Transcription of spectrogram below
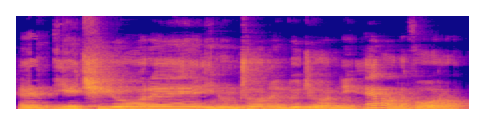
eh, 10 ore in un giorno, in due giorni, era un lavoro.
